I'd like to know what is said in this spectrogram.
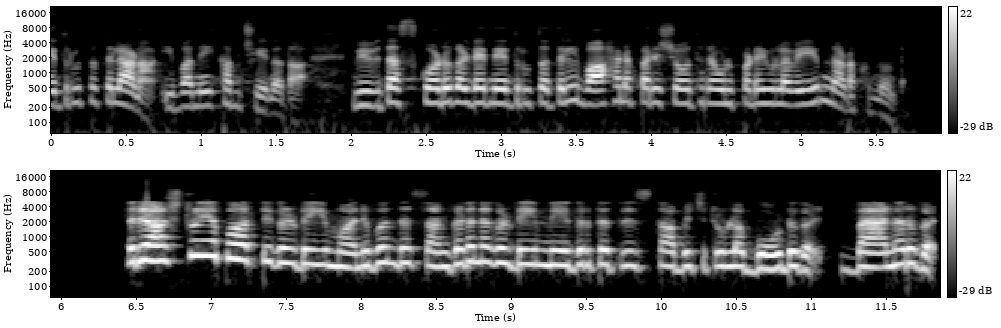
നേതൃത്വത്തിലാണ് ഇവ നീക്കം ചെയ്യുന്നത്. വിവിധ സ്ക്വാഡുകളുടെ നേതൃത്വത്തിൽ വാഹന പരിശോധന ഉൾപ്പെടെയുള്ളവയും നടക്കുന്നുണ്ട്. രാഷ്ട്രീയ പാർട്ടികളുടെയും അനുബന്ധ സംഘടനകളുടെയും നേതൃത്വത്തിൽ സ്ഥാപിച്ചിട്ടുള്ള ബോർഡുകൾ ബാനറുകൾ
